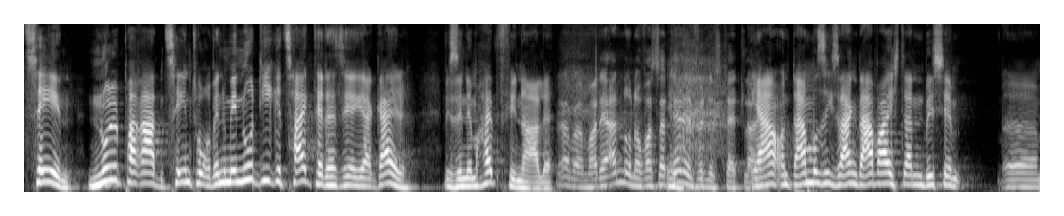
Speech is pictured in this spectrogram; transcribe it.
10, 0 Paraden, 10 Tore. Wenn du mir nur die gezeigt hättest, wäre ja geil. Wir sind im Halbfinale. Ja, aber dann war der andere noch. Was hat der denn für eine Statline? Ja, und da muss ich sagen, da war ich dann ein bisschen. Äh,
